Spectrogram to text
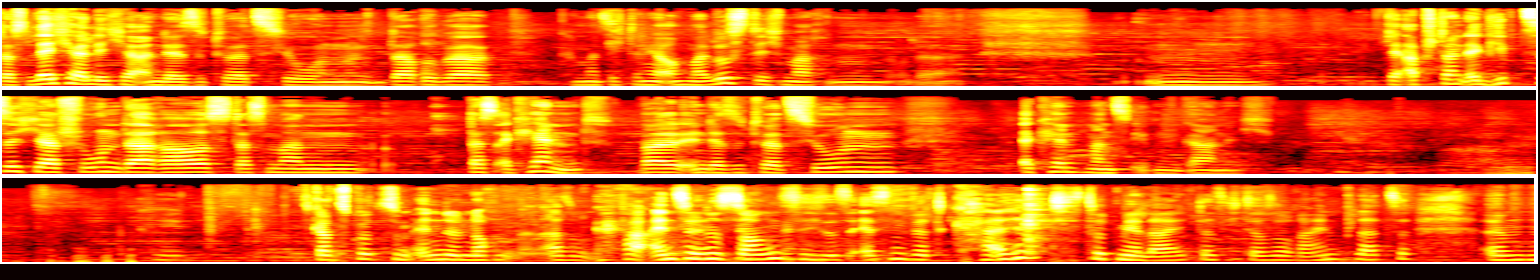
das Lächerliche an der Situation. Und darüber kann man sich dann ja auch mal lustig machen. Oder, mh, mm, der Abstand ergibt sich ja schon daraus, dass man das erkennt, weil in der Situation erkennt man es eben gar nicht. Okay. ganz kurz zum Ende noch also ein paar einzelne Songs. Das Essen wird kalt. Es tut mir leid, dass ich da so reinplatze. Ähm,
